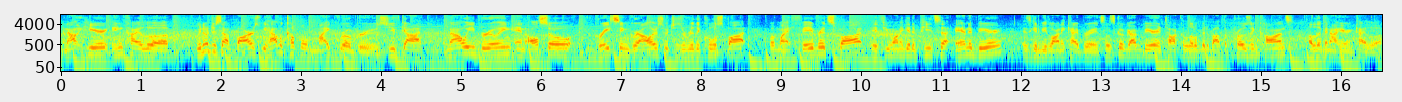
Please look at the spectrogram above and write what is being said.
And out here in Kailua, we don't just have bars, we have a couple micro brews. You've got Maui Brewing and also Grayson Growlers, which is a really cool spot. But my favorite spot, if you want to get a pizza and a beer, is going to be Lanikai Brewing. So let's go grab a beer and talk a little bit about the pros and cons of living out here in Kailua.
